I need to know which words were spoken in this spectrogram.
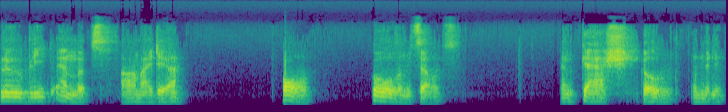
Blue bleak embers are, my dear, fall, gall themselves, and gash gold vermilion.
